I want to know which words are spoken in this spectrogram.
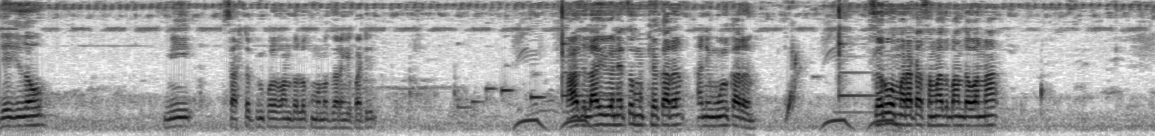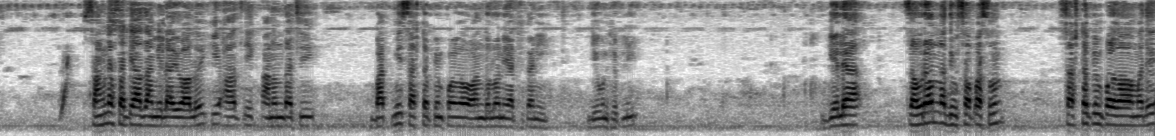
जय जिजाऊ. मी साष्ट पिंपळगाव आंदोलक मनोज जारंगे पाटील. आज लाईव्ह येण्याचं मुख्य कारण आणि मूळ कारण सर्व मराठा समाज बांधवांना सांगण्यासाठी आज आम्ही लाईव्ह आलोय की आज एक आनंदाची बातमी साष्ट पिंपळगाव आंदोलन या ठिकाणी घेऊन ठेपली. गेल्या चौऱ्याण्णव दिवसापासून साष्ट पिंपळगावामध्ये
